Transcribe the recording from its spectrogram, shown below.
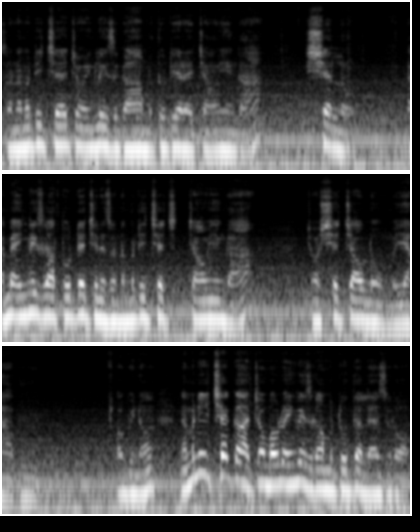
ဆိုတော့နံပါတ်1ချက်ကျွန်တော်အင်္ဂလိပ်စကားမတူတရတဲ့အကြောင်းရင်းကရှက်လို့ ဒါပေမဲ့အင်္ဂလိပ်စကားတိုးတက်ချင်တယ်ဆိုတော့နံပါတ်1ချက်ကြောင်းရင်းကကျွန်တော်ရှက်ကြောက်လို့မရဘူးဟုတ်ပြီနော်နံပါတ်2ချက်ကကျွန်တော်ဘာလို့အင်္ဂလိပ်စကားမတိုးတက်လဲဆိုတော့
